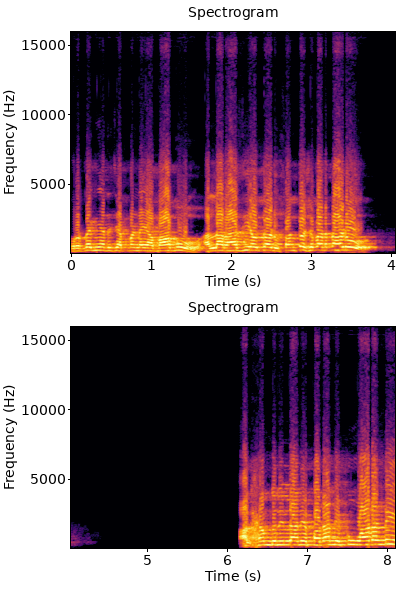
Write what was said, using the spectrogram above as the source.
కృతజ్ఞత చెప్పండి అయ్యా బాబు. అల్లా రాజీ అవుతాడు సంతోషపడతాడు. అల్హమ్దులిల్లా అనే పదాన్ని ఎక్కువ వాడండి.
